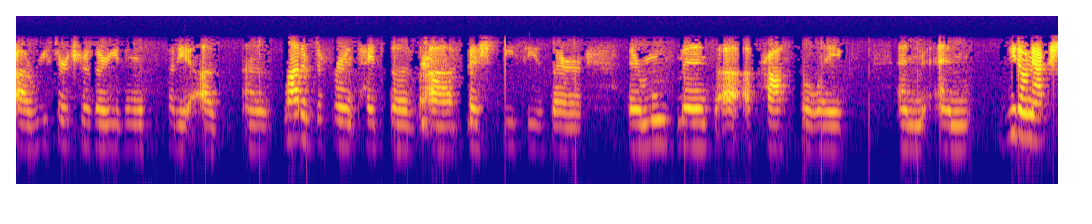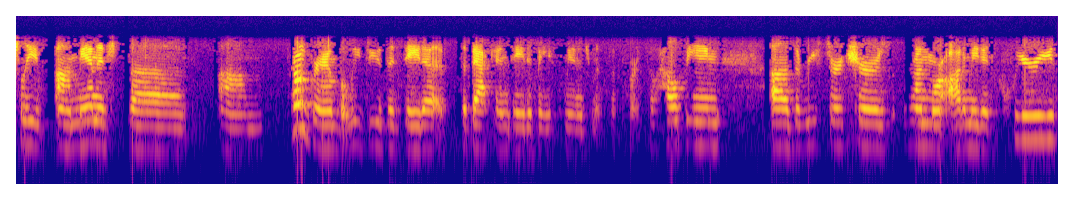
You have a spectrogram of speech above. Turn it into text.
uh, researchers are using this to study a, a lot of different types of uh, fish species, their, their movement uh, across the lakes. And, and we don't actually um, manage the um, program, but we do the data, the back-end database management support. So helping uh, the researchers run more automated queries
